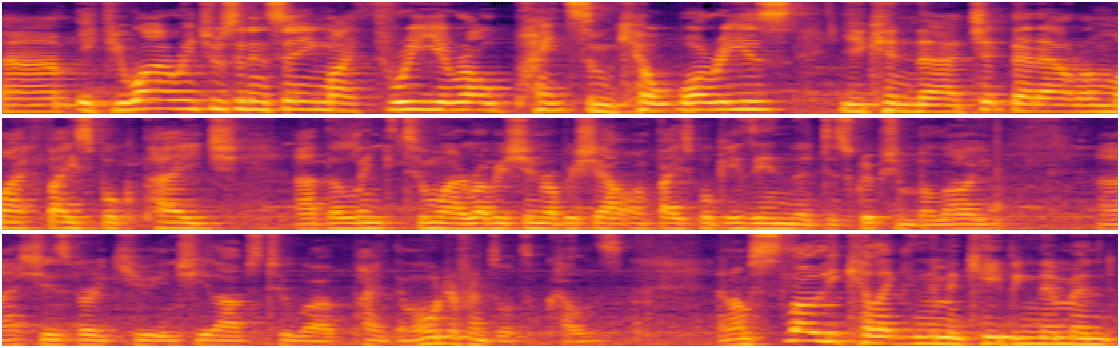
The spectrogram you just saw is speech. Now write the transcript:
Um, if you are interested in seeing my three-year-old paint some Celt Warriors, you can uh, check that out on my Facebook page. Uh, the link to my Rubbish In Rubbish Out on Facebook is in the description below. Uh, she's very cute and she loves to uh, paint them all different sorts of colours and I'm slowly collecting them and keeping them and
